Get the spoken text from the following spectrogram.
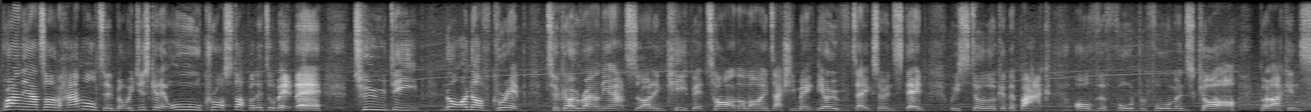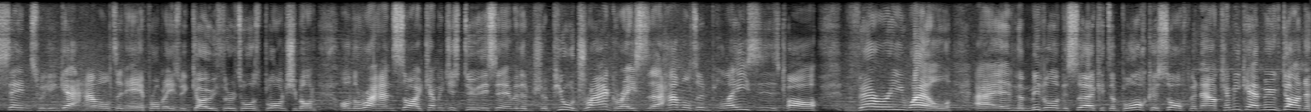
round the outside of Hamilton, but we just get it all crossed up a little bit there. Too deep, not enough grip to go round the outside and keep it tight on the line to actually make the overtake. So instead, we still look at the back of the Ford Performance car, but I can sense we can get Hamilton here probably as we go through towards Blanchimont on the right-hand side. Can we just do this uh, with a, a pure drag race? Uh, Hamilton places his car very well uh, in the middle of the circuit to block us off, but now can we get a move done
